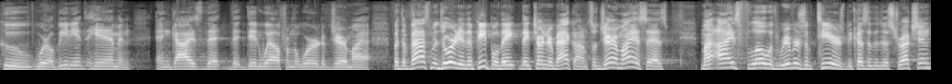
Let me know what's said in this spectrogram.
who were obedient to him and and guys that, that did well from the word of Jeremiah. But the vast majority of the people, they, they turned their back on him. So Jeremiah says, My eyes flow with rivers of tears because of the destruction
